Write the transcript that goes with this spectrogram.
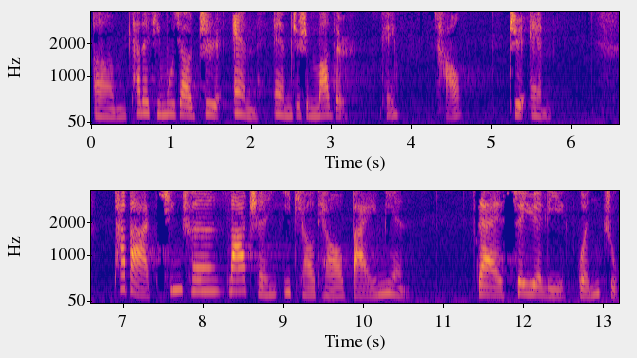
嗯，它的题目叫《致 M》，M 就是 Mother，OK？好，致 M。他把青春拉成一条条白面，在岁月里滚煮，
